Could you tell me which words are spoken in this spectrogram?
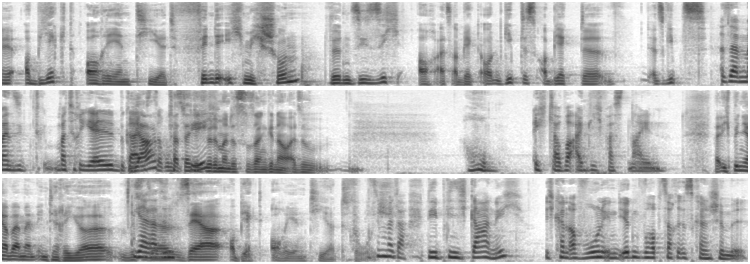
Äh, objektorientiert finde ich mich schon. Würden Sie sich auch als Objekt, gibt es Objekte, also gibt's, Ja. Also meinen Sie materiell ja, begeisterungsfähig? tatsächlich würde man das so sagen, genau. Also, Oh, ich glaube eigentlich fast nein. weil ich bin ja bei meinem Interieur Ja, sind- sehr objektorientiert. So. Sind wir da? Nee, bin ich gar nicht. Ich kann auch wohnen in irgendwo, Hauptsache ist kein Schimmel.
